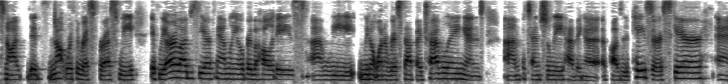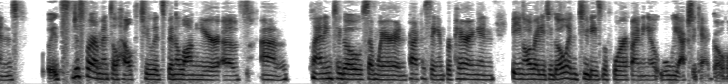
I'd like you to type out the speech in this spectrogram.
it's not it's not worth the risk for us. We if we are allowed to see our family over the holidays, um, we we don't want to risk that by traveling and um, potentially having a, a, positive case or a scare. And it's just for our mental health too. It's been a long year of um, planning to go somewhere and practicing and preparing and being all ready to go and two days before finding out well we actually can't go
